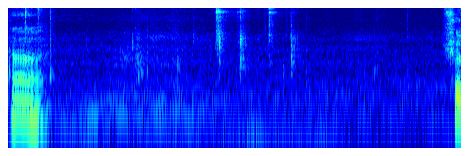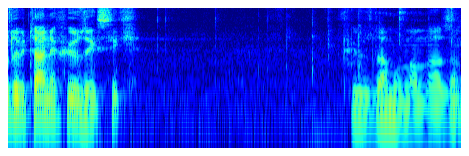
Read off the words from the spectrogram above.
Ha. Şurada bir tane fuse eksik. Fuse'dan bulmam lazım.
